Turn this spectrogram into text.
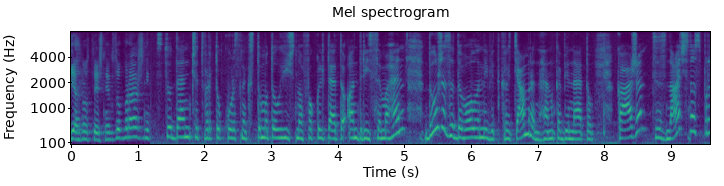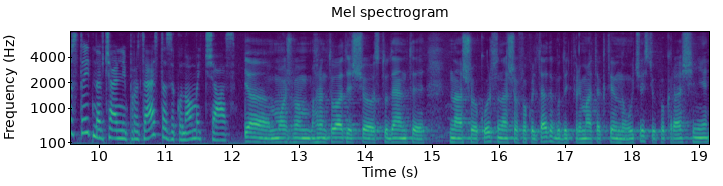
діагностичних зображень. Студент-четвертокурсник стоматологічного факультету Андрій Семеген дуже задоволений відкриттям рентген-кабінету. Каже, це значно спростить навчальний процес та зекономить час. Я можу вам гарантувати, що студенти нашого курсу, нашого факультету будуть приймати активну участь у покращенні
